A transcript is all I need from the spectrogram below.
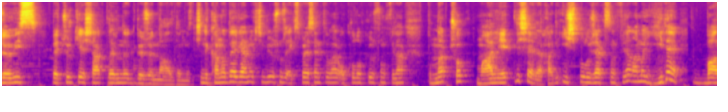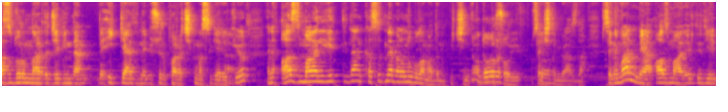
döviz ve Türkiye şartlarını göz önüne aldığımız. Şimdi Kanada'ya gelmek için biliyorsunuz Express Entry var, okul okuyorsun filan. Bunlar çok maliyetli şeyler. Hadi iş bulacaksın filan ama yine bazı durumlarda cebinden ve ilk geldiğinde bir sürü para çıkması gerekiyor. Hani az maliyetliden kasıt ne ben onu bulamadım için O doğru. bu soruyu seçtim biraz da. Senin var mı ya az maliyetli diye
